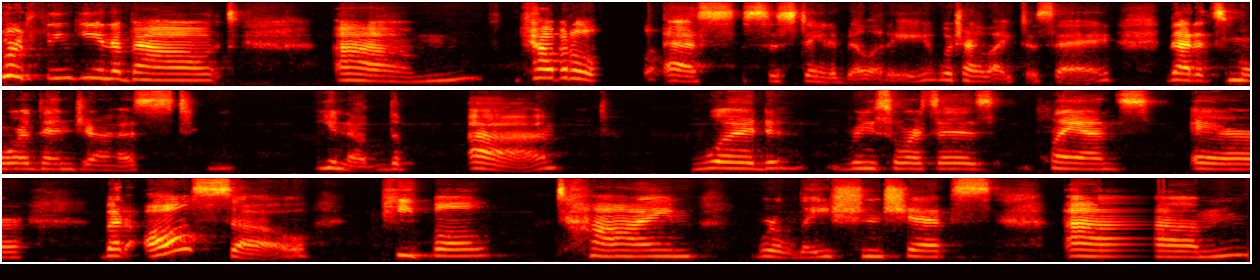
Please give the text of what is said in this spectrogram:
we're thinking about um, capital S sustainability, which I like to say, that it's more than just, you know, the uh, wood, resources, plants, air, but also people, time, relationships, um,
